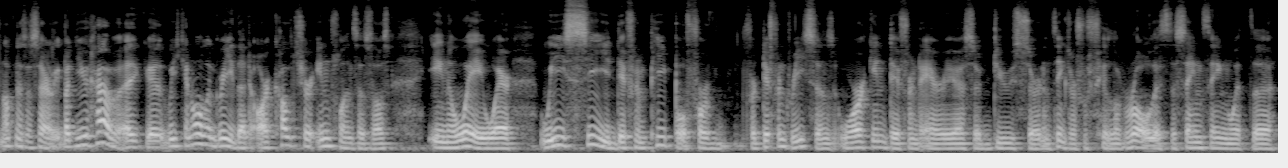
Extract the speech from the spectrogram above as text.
not necessarily, but you have, a, we can all agree that our culture influences us in a way where we see different people for, for different reasons work in different areas or do certain things or fulfill a role. It's the same thing with the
